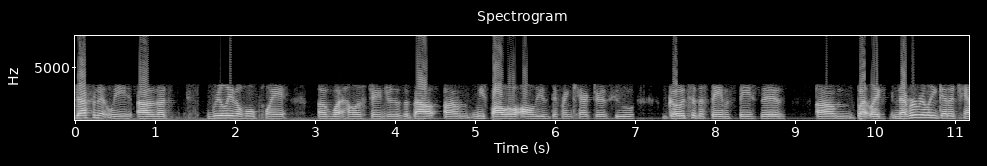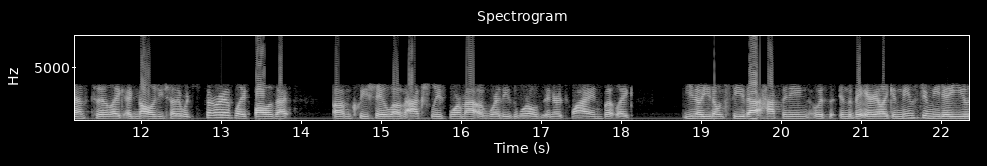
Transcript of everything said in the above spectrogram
definitely uh, that's really the whole point of what Hella Strangers is about. Um, we follow all these different characters who go to the same spaces, um, but like never really get a chance to like acknowledge each other, which sort of like follows that um, cliche love actually format of where these worlds intertwine. But like, you know, you don't see that happening with in the Bay Area. Like in mainstream media, you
